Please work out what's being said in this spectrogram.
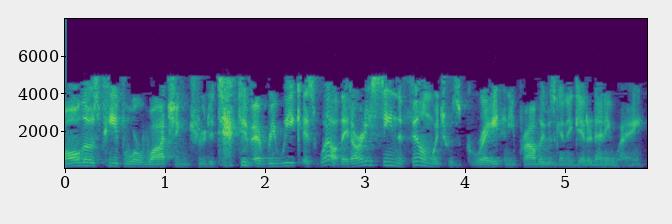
all those people were watching True Detective every week as well. They'd already seen the film, which was great, and he probably was going to get it anyway.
